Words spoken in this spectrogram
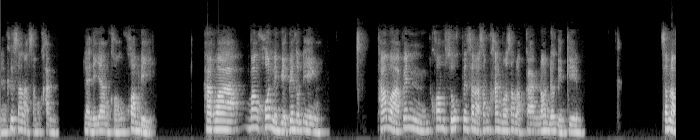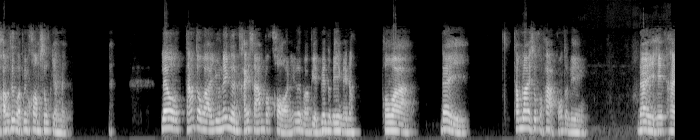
นั่นคือสาระสำคัญ และนิยามของความดี หากว่าบางคนนี่เบียดเบียนตนเองถามว่าเป็นความสุขเป็นสาระสำคัญบ่สำหรับการนอนดึกเล่นเกม สำหรับเขาถือว่าเป็นความสุขอย่างหนึ่ง แล้วถามต่อว่าอยู่ในเงื่อนไข3บ่ข้อนี่เอิ้นว่าเบียดเบียนตนเองได้เนาะเพราะว่าได้ทำลายสุขภาพของตนเอง ได้เฮ็ดให้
